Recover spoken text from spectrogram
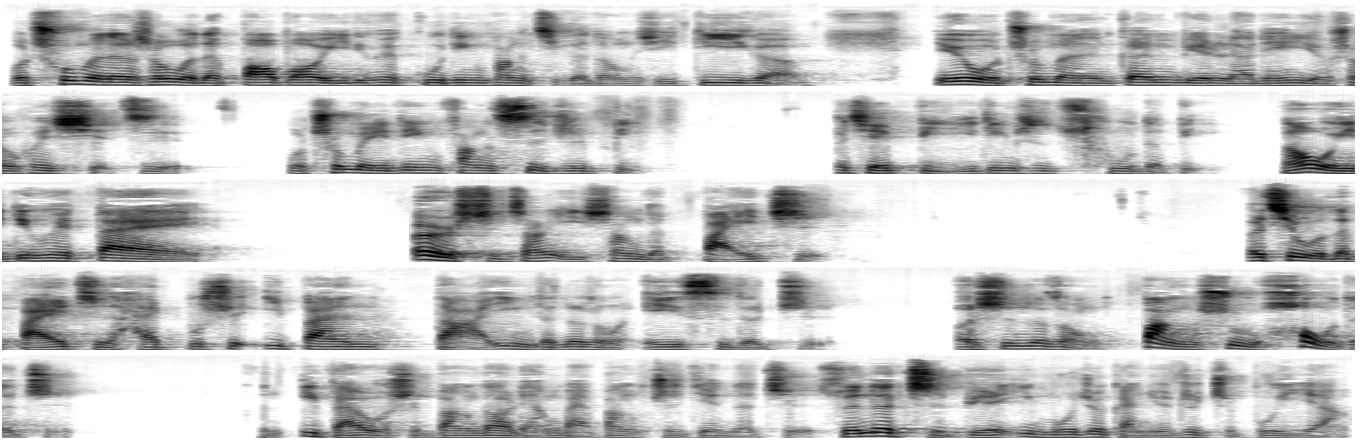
我出门的时候我的包包一定会固定放几个东西。第一个，因为我出门跟别人聊天有时候会写字，我出门一定放四支笔，而且笔一定是粗的笔，然后我一定会带二十张以上的白纸，而且我的白纸还不是一般打印的那种 A4 的纸，而是那种磅数厚的纸，可能一百五十磅到两百磅之间的纸，所以那纸别人一摸就感觉这纸不一样。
